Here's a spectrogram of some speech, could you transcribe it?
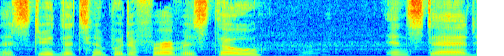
let's do the Temple de Fervus though. Instead,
